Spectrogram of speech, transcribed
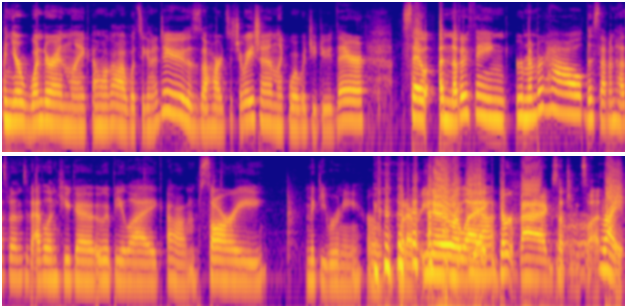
And you're wondering, like, oh my God, what's he gonna do? This is a hard situation. Like, what would you do there? So another thing, remember how the seven husbands of Evelyn Hugo it would be like, um, sorry, Mickey Rooney or whatever, you know, or like Yeah. dirt bag, such and such. Right.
